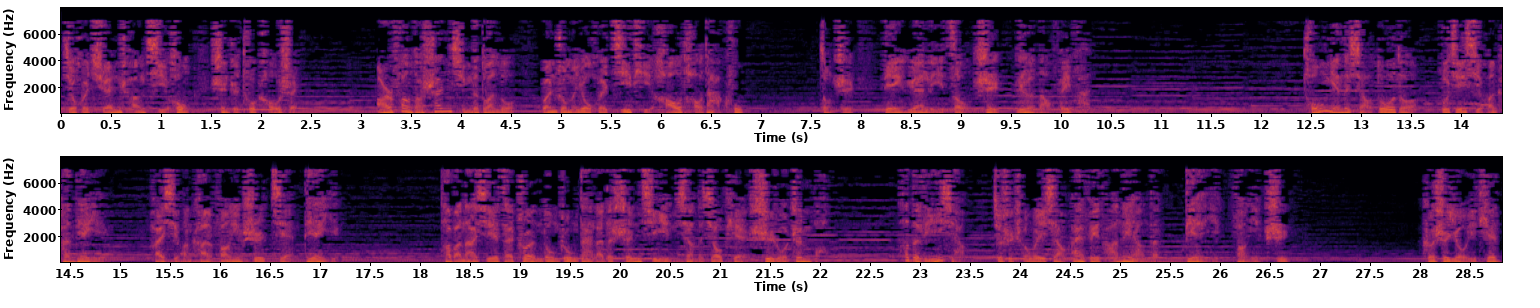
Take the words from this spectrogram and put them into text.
就会全场起哄，甚至吐口水。而放到煽情的段落，观众们又会集体嚎啕大哭。总之，电影院里总是热闹非凡。童年的小多多不仅喜欢看电影，还喜欢看放映师剪电影。他把那些在转动中带来的神奇影像的胶片视若珍宝。他的理想就是成为像艾费达那样的电影放映师。可是有一天，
